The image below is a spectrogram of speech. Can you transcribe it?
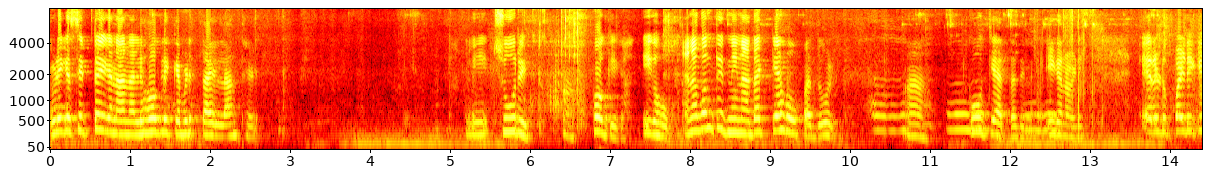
ಇವಳಿಗೆ ಸಿಟ್ಟು ಈಗ ನಾನು ಅಲ್ಲಿ ಹೋಗಲಿಕ್ಕೆ ಬಿಡ್ತಾ ಇಲ್ಲ ಅಂತ ಹೇಳಿ. ಅಲ್ಲಿ ಚೂರಿತ್ತು. ಹಾಂ ಹೋಗೀಗ ಈಗ. ಹೋಗು. ನನಗೊಂತಿದ್ದು ನೀನು ಅದಕ್ಕೆ ಹೋಪದು ಹಾಂ ಕೂಕಿ ಆಗ್ತದಿಲ್ಲ ಈಗ ನೋಡಿ. ಎರಡು ಪಡಿಗೆ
